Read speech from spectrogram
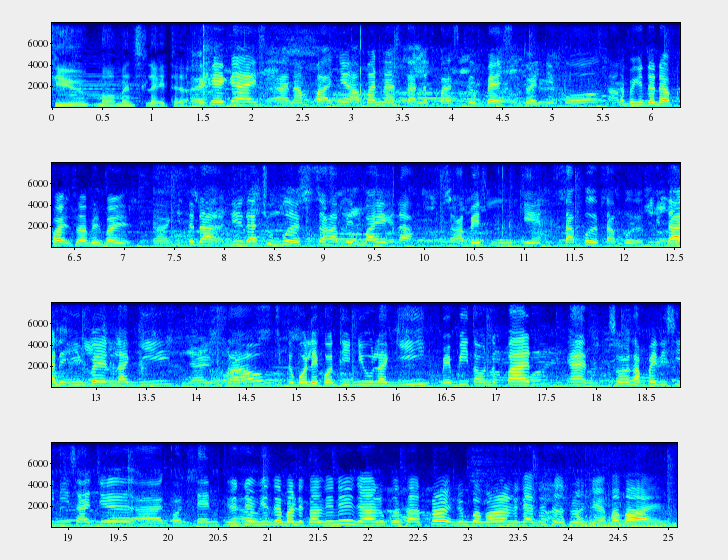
few moments later. Okay guys, uh, nampaknya Abang Nas tak lepas ke best 24. Sampai, Tapi kita dah fight sehabis baik. uh, kita dah dia dah cuba sehabis baik lah. Sehabis mungkin. Tak apa, tak apa. Kita ada event lagi. Jangan risau. Kita boleh continue lagi. Maybe tahun depan kan. So sampai di sini saja uh, konten YouTube kita pada kali ni jangan lupa subscribe. Jumpa korang dekat episod seterusnya. Bye bye.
